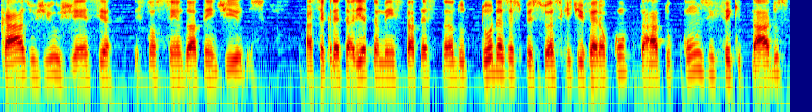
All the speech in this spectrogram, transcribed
casos de urgência estão sendo atendidos. A secretaria também está testando todas as pessoas que tiveram contato com os infectados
